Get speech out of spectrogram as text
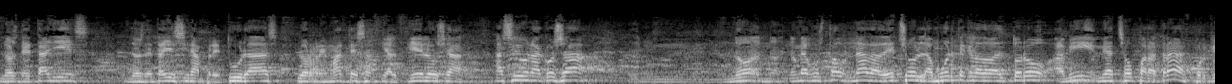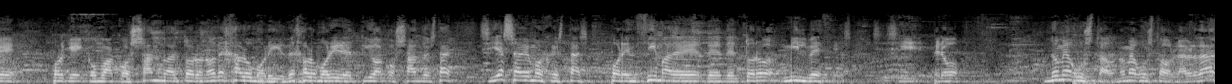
Los detalles, los detalles sin apreturas, los remates hacia el cielo, o sea, ha sido una cosa no, no, no me ha gustado nada. De hecho, la muerte que le ha dado al toro a mí me ha echado para atrás, porque, porque como acosando al toro, no déjalo morir, déjalo morir el tío acosando. Está, si ya sabemos que estás por encima de- de- del toro mil veces, sí, pero no me ha gustado, no me ha gustado. La verdad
